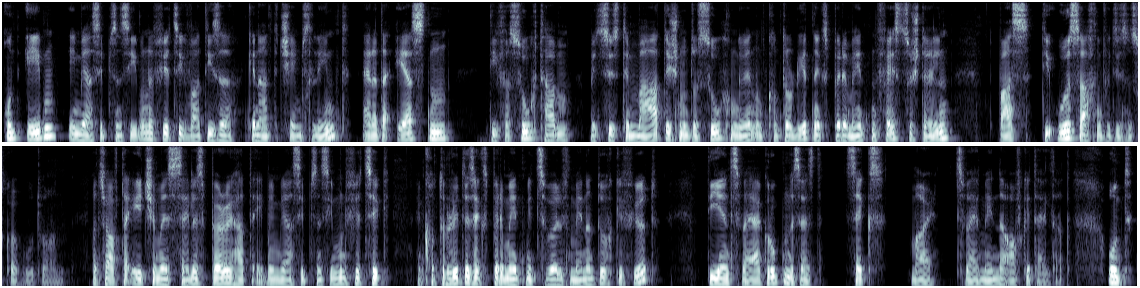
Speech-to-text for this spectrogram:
Und eben im Jahr 1747 war dieser genannte James Lind einer der ersten, die versucht haben, mit systematischen Untersuchungen und kontrollierten Experimenten festzustellen, was die Ursachen für diesen Skorbut waren. Und zwar auf der HMS Salisbury hat er eben im Jahr 1747 ein kontrolliertes Experiment mit zwölf Männern durchgeführt, die er in Zweiergruppen, das heißt sechs mal zwei Männer aufgeteilt hat. Und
